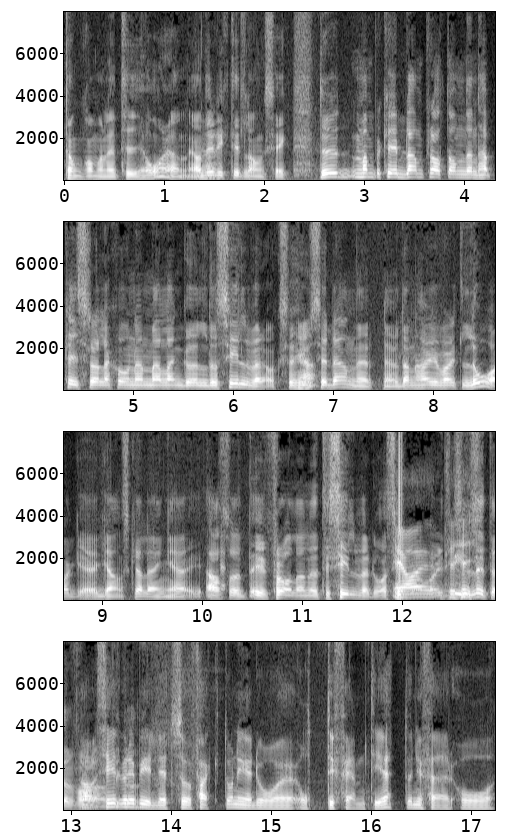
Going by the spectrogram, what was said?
de kommande tio åren. Ja, det är riktigt lång sikt. Du, man brukar ibland prata om den här prisrelationen mellan guld och silver också. Hur ja. ser den ut nu? Den har ju varit låg eh, ganska länge. Alltså i förhållande till silver då. Silver ja, har varit precis. billigt i ja, Silver är billigt så faktorn är då 85 till 1 ungefär. Och,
